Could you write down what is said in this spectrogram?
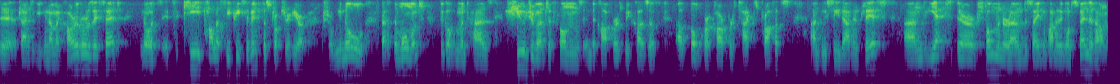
the Atlantic Economic Corridor, as I said. You know, it's, it's a key policy piece of infrastructure here. Sure, we know that at the moment the government has huge amount of funds in the coffers because of, of bumper corporate tax profits, and we see that in place. And yet they're stumbling around deciding what are they going to spend it on.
